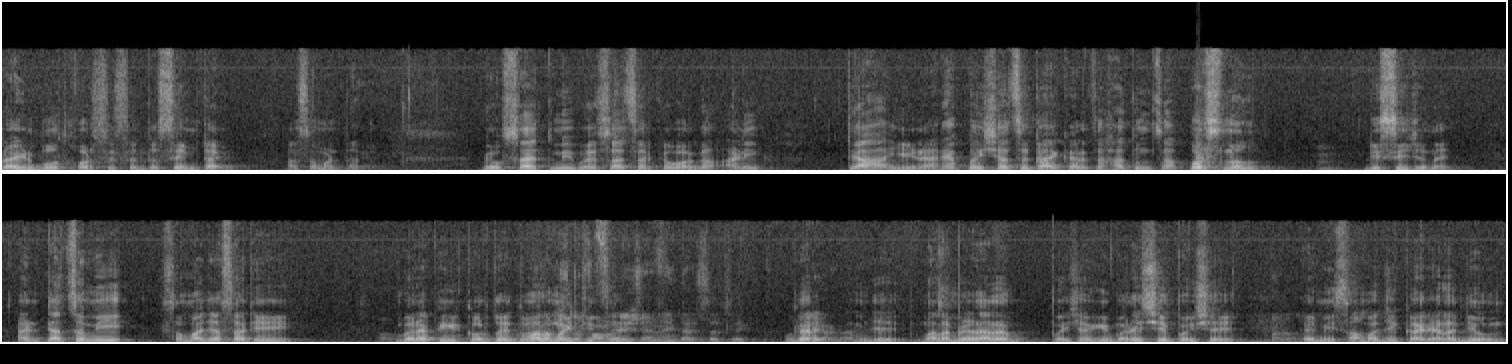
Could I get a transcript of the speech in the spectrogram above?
ride both horses at the same time असं म्हणतात. व्यवसायात तुम्ही व्यवसायासारखं वागा आणि त्या येणाऱ्या पैशाचं काय करायचं हा तुमचा पर्सनल डिसिजन आहे आणि त्याचं मी समाजासाठी बऱ्यापैकी करतोय तुम्हाला माहितीच आहे करेक्ट. म्हणजे मला मिळणाऱ्या पैशापैकी बरेचसे पैसे. हे मी सामाजिक कार्याला देऊन.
